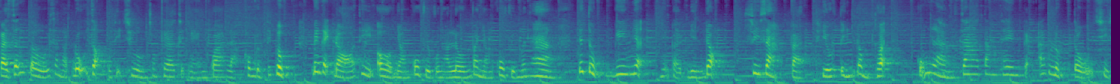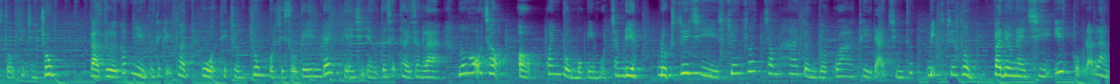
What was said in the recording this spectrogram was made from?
và dẫn tới rằng là độ rộng của thị trường trong phiên giao dịch ngày hôm qua là không được tích cực. Bên cạnh đó thì ở nhóm cổ phiếu vốn hóa lớn và nhóm cổ phiếu ngân hàng tiếp tục ghi nhận những cái biến động suy giảm và thiếu tính đồng thuận cũng làm gia tăng thêm cái áp lực tới chỉ số thị trường chung. Và dưới góc nhìn phân tích kỹ thuật của thị trường chung của chỉ số VN Index thì anh chị nhà đầu tư sẽ thấy rằng là ngưỡng hỗ trợ ở quanh vùng 1.100 điểm được duy trì xuyên suốt trong hai tuần vừa qua thì đã chính thức bị xuyên thủng và điều này chỉ ít cũng đã làm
